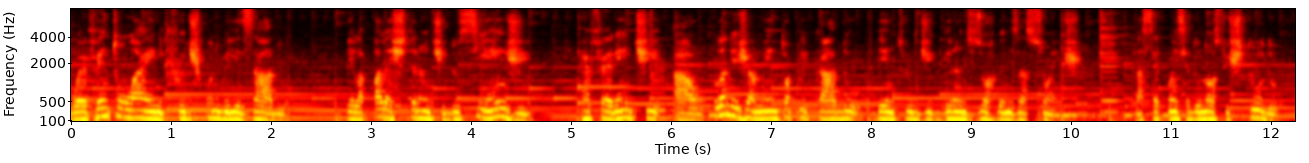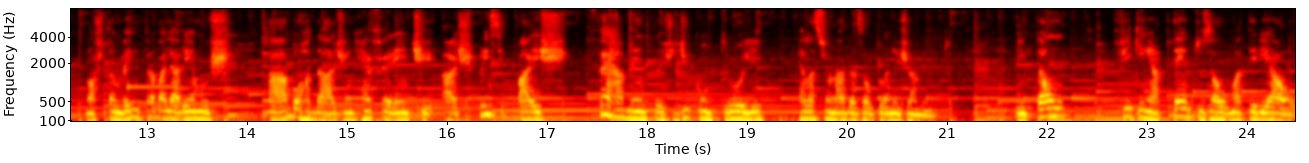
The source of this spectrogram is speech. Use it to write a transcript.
o evento online que foi disponibilizado pela palestrante do Cienge referente ao planejamento aplicado dentro de grandes organizações. Na sequência do nosso estudo, nós também trabalharemos a abordagem referente às principais ferramentas de controle relacionadas ao planejamento. Então, fiquem atentos ao material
